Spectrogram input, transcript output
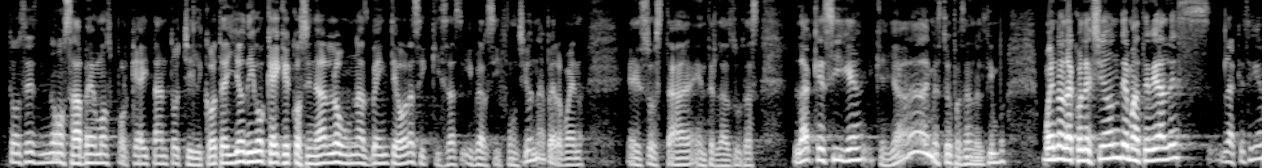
Entonces, no sabemos por qué hay tanto chilicote. Y yo digo que hay que cocinarlo unas 20 horas y quizás y ver si funciona, pero bueno, eso está entre las dudas. La que sigue, que ya ay, me estoy pasando el tiempo. Bueno, la colección de materiales, la que sigue,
